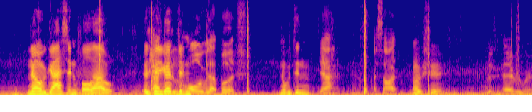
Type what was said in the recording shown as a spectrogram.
no, gas didn't fall out. It was because Yeah, you guys dude, it was didn't. all over that bush. No, it didn't. Yeah, I saw it. Oh shit. It was everywhere.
